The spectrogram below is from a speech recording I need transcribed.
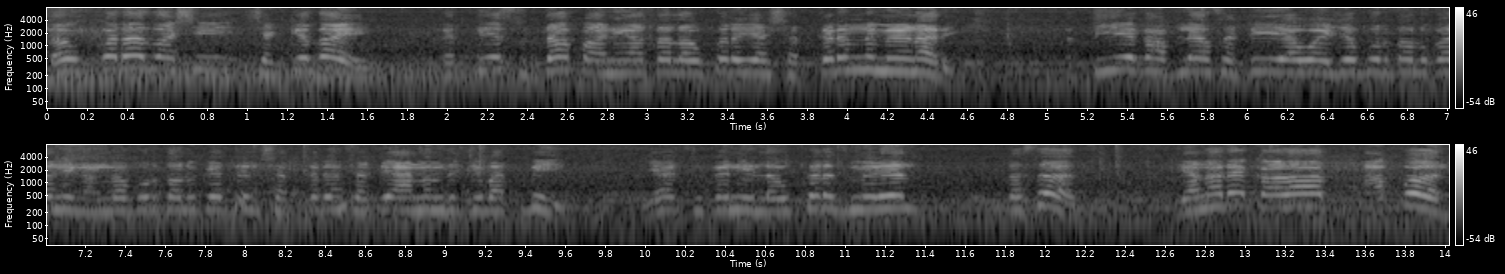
लवकरच अशी शक्यता आहे की ते सुद्धा पाणी आता लवकर या शेतकऱ्यांना मिळणार आहे. ती एक आपल्यासाठी या वैजापूर तालुका आणि गंगापूर तालुक्यातील शेतकऱ्यांसाठी आनंदाची बातमी. या ठिकाणी लवकरच मिळेल. तसंच येणाऱ्या काळात आपण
